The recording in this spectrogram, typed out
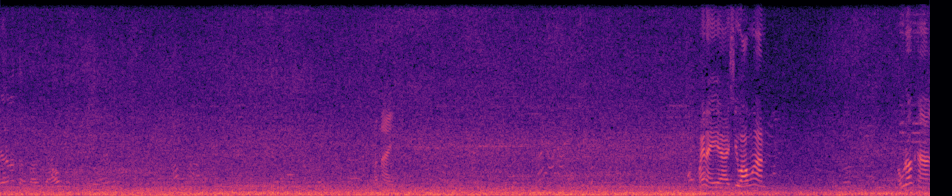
Nó từ từ chỗ bên này mấy này à, siêu bông á anh. Thủ đất ha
